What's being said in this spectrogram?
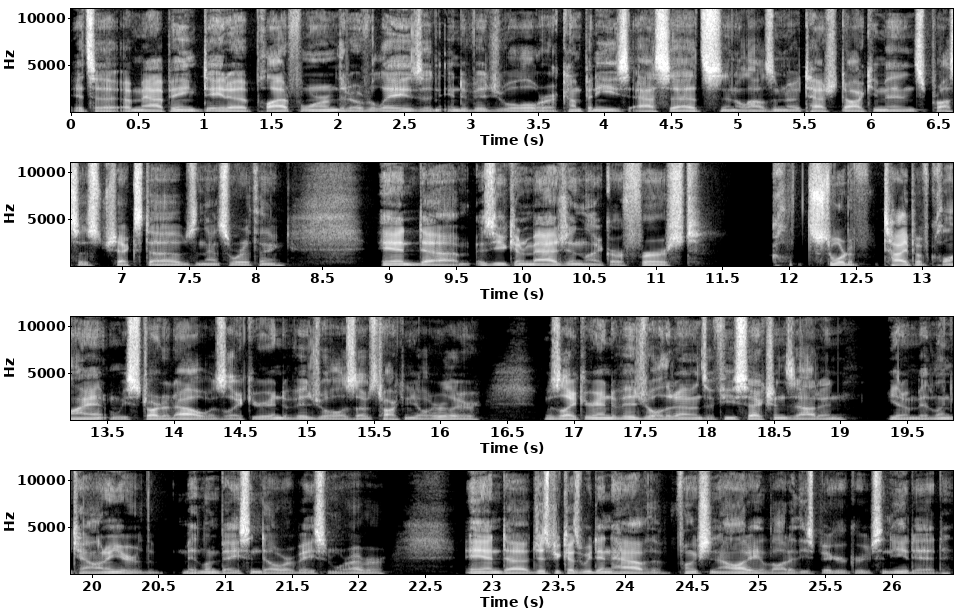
it's a, a mapping data platform that overlays an individual or a company's assets and allows them to attach documents, process check stubs, and that sort of thing. And um, as you can imagine, like our first sort of type of client when we started out was like your individual, as I was talking to y'all earlier, was like your individual that owns a few sections out in you know Midland County or the Midland Basin, Delaware Basin, wherever. And uh, just because we didn't have the functionality a lot of these bigger groups needed,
